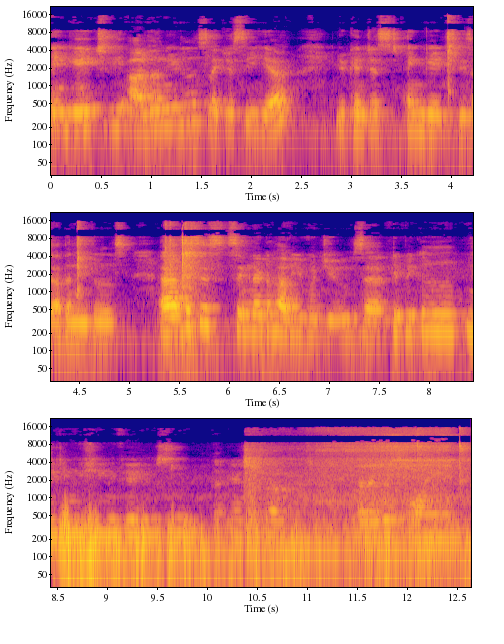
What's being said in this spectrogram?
engage the other needles like you see here, you can just engage these other needles uh, this is similar to how you would use a typical knitting machine if you're used to that kind of stuff. But at this point,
